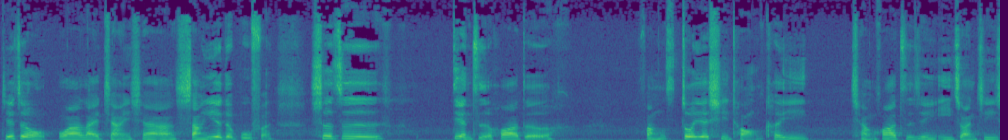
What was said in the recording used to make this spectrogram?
接着我要来讲一下商业的部分，设置电子化的方作业系统，可以强化资金移转及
